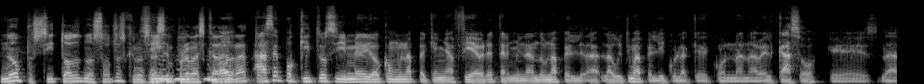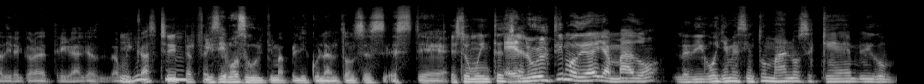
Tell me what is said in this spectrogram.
No, pues sí, todos nosotros que nos Sí. hacen pruebas cada No, rato. Hace poquito sí me dio como una pequeña fiebre terminando una peli- la, la última película que con Anabel Caso, que es la directora de Trigalias, la ubicas. Sí, Ujú. perfecto. Hicimos su última película. Entonces, este. Estuvo muy intenso. El último día de llamado, le digo, oye, me siento mal, no sé qué. Le digo,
